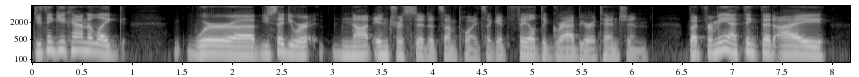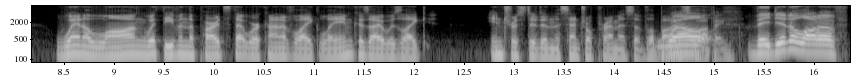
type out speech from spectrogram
do, you, think you kind of like were? Uh, you said you were not interested at some points, like it failed to grab your attention. But for me, I think that I went along with even the parts that were kind of like lame because I was like interested in the central premise of the body well, swapping. they did a lot of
